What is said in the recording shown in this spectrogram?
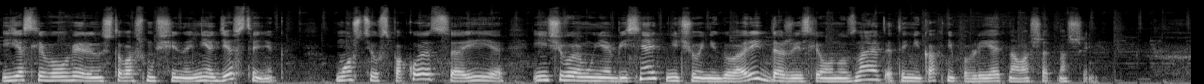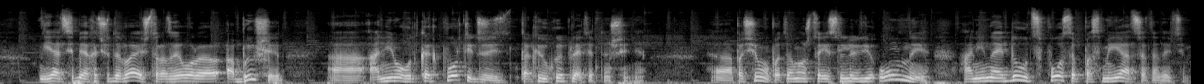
Если вы уверены, что ваш мужчина не девственник, можете успокоиться и, и ничего ему не объяснять, ничего не говорить, даже если он узнает, это никак не повлияет на ваши отношения. Я от себя хочу добавить, что разговоры о бывших, а, они могут как портить жизнь, так и укреплять отношения. А, Почему? Потому что если люди умные, они найдут способ посмеяться над этим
